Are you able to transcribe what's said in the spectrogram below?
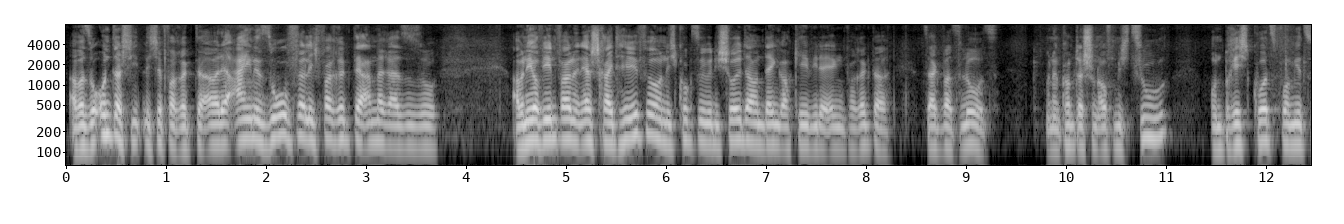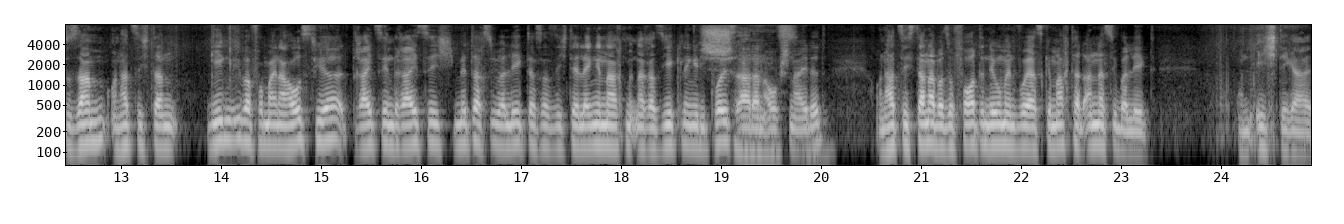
Aber so unterschiedliche Verrückte, aber der eine so völlig verrückt, der andere also so aber nee, auf jeden Fall und er schreit Hilfe und ich gucke so über die Schulter und denke, okay, wieder irgendein Verrückter, sag was los. Und dann kommt er schon auf mich zu und bricht kurz vor mir zusammen und hat sich dann gegenüber von meiner Haustür 13.30 mittags überlegt, dass er sich der Länge nach mit einer Rasierklinge die Pulsadern Scheiße. aufschneidet und hat sich dann aber sofort in dem Moment, wo er es gemacht hat, anders überlegt. Und ich, Digga,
